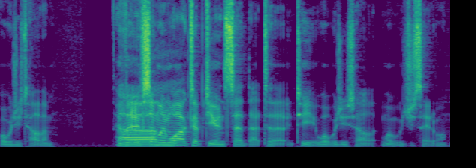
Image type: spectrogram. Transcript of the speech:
What would you tell them? If, if someone Um, walked up to you and said that to, to you, what would you tell what would you say to them?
